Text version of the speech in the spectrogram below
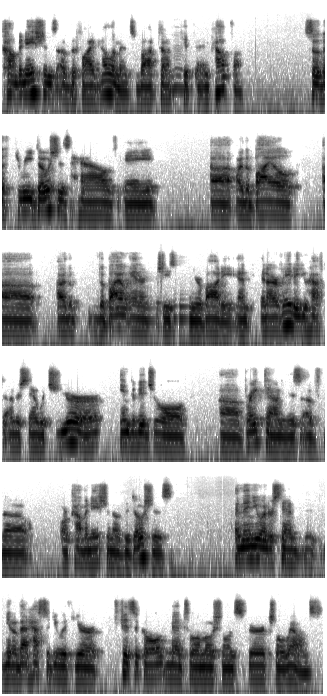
combinations of the five elements, vata, Mhm. pitta, and kapha. So the three doshas have a, uh, are the bio, uh, are the, the bio energies in your body. And in Ayurveda, you have to understand what your individual uh, breakdown is of the, or combination of the doshas. And then you understand, you know, that has to do with your physical, mental, emotional, and spiritual realms.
